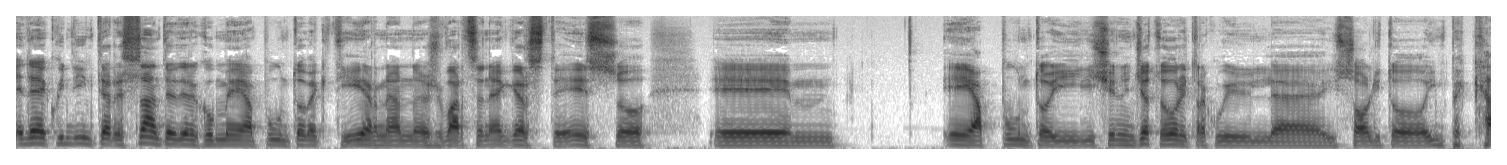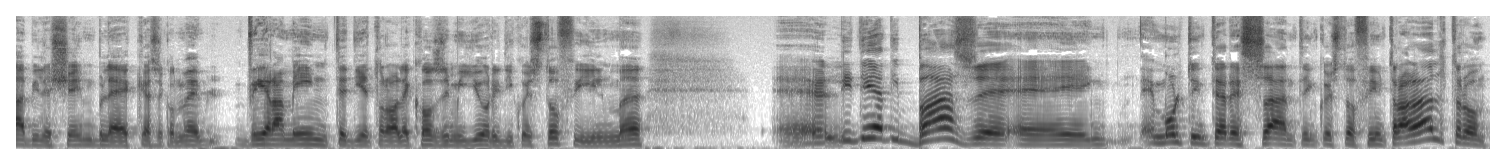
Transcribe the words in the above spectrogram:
ed è quindi interessante vedere come appunto McTiernan, Schwarzenegger stesso e, ehm, e appunto gli sceneggiatori, tra cui il, il, solito impeccabile Shane Black, secondo me veramente dietro alle cose migliori di questo film. Eh, l'idea di base è, è, molto interessante in questo film. Tra l'altro,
